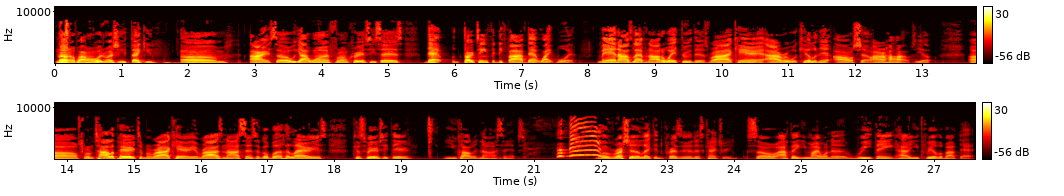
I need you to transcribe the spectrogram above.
No, no problem. I wasn't rushing you. Thank you. Um, all right. So we got one from Chris. He says that 1355, that white boy. Man, I was laughing all the way through this. Rod, Karen, and Ira were killing it all show. Ira Hobbs. Yep. Uh, from Tyler Perry to Mariah Carey. And Rod's nonsensical but hilarious conspiracy theory. You call it nonsense. but Russia elected the president of this country. So I think you might want to rethink how you feel about that.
